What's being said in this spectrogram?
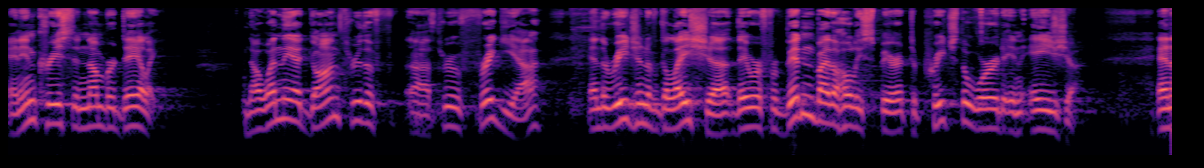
and increased in number daily. Now, when they had gone through, the, uh, through Phrygia and the region of Galatia, they were forbidden by the Holy Spirit to preach the word in Asia. And,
